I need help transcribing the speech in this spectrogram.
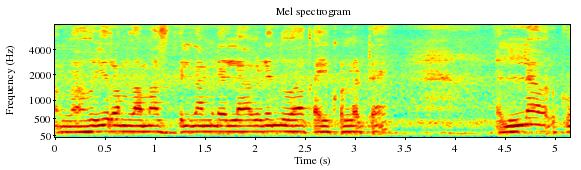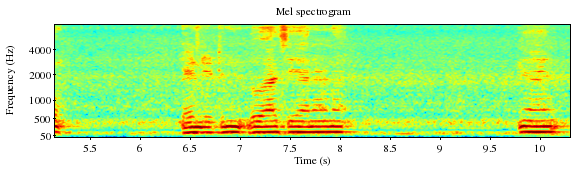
അള്ളാഹു ഈ റംലാ മാസത്തിൽ നമ്മുടെ എല്ലാവരുടെയും ദുവാ കൈക്കൊള്ളട്ടെ. എല്ലാവർക്കും വേണ്ടിയിട്ട് ദുവാ ചെയ്യാനാണ് ഞാൻ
